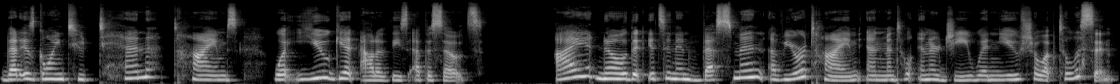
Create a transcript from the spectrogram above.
that is going to 10 times what you get out of these episodes. I know that it's an investment of your time and mental energy when you show up to listen.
